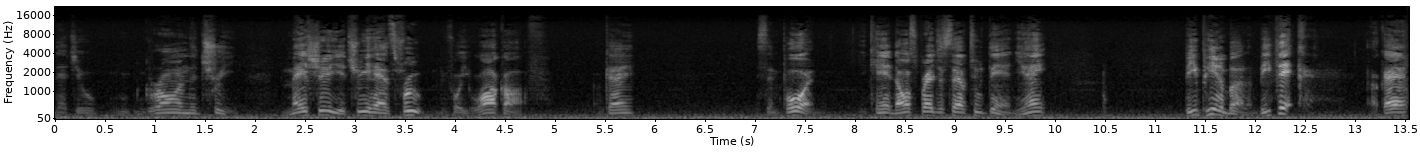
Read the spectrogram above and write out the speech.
that you're growing the tree. Make sure your tree has fruit before you walk off. Okay? It's important. You can't don't spread yourself too thin. You ain't be peanut butter. Be thick. Okay?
